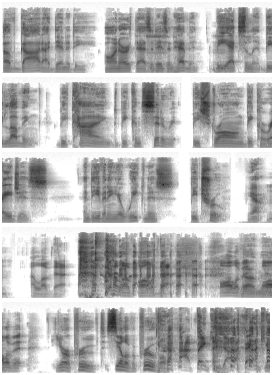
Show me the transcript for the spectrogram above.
of God identity on earth as it is in heaven. Be Mm. excellent, be loving, be kind, be considerate, be strong, be courageous, and even in your weakness, be true. Yeah. I love that. I love all of that. All of it. Oh, all of it. You're approved. Seal of approval. Thank you, God. Thank you.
